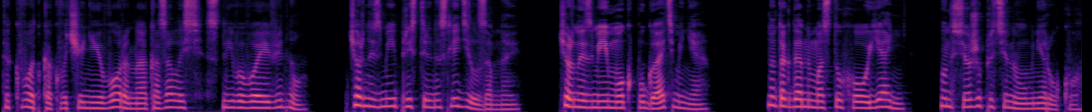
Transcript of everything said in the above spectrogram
Так вот, как в учении ворона оказалось сливовое вино. Черный змей пристально следил за мной. Черный змей мог пугать меня. Но тогда на мосту Хоу Янь он все же протянул мне руку.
